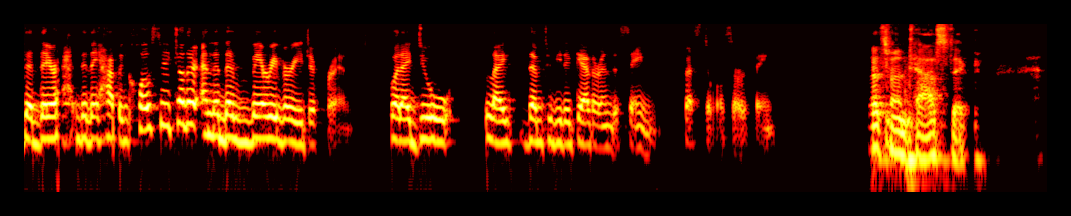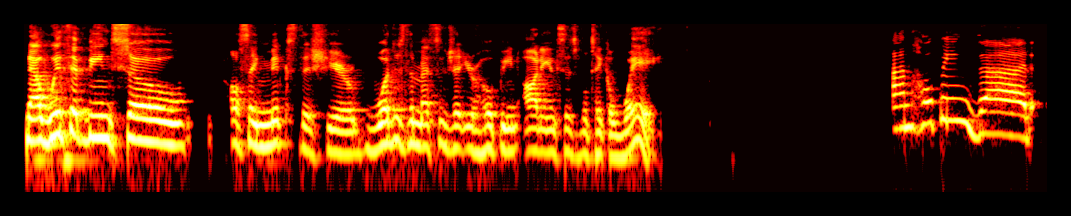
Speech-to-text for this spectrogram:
that they're that they happen close to each other and that they're very, very different. But I do like them to be together in the same festival sort of thing. That's fantastic. Now, with it being so, I'll say mixed this year, what is the message that you're hoping audiences will take away? I'm hoping that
